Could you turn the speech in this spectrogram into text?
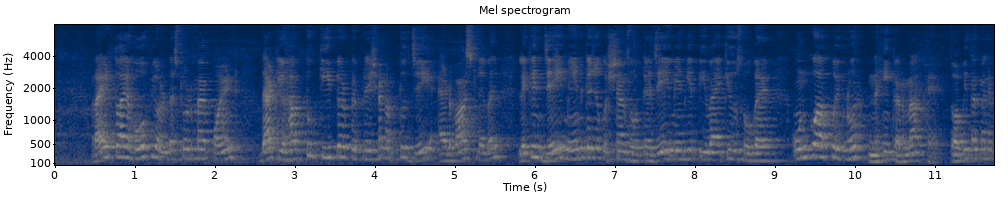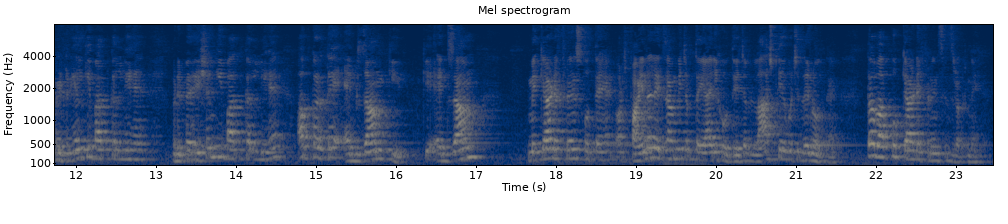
राइट तो I hope you understood my point that you have to keep your preparation up to JEE advance level लेकिन जेई मेन के जो क्वेश्चंस होते हैं जेई मेन के पीवाईक्यूज हो गए उनको आपको इग्नोर नहीं करना है तो अभी तक मैंने मटेरियल की बात कर ली है प्रिपरेशन की बात कर ली है अब करते हैं एग्ज़ाम की कि एग्ज़ाम में क्या डिफरेंस होते हैं और फाइनल एग्ज़ाम की जब तैयारी होती है जब लास्ट के कुछ दिन होते हैं तब आपको क्या डिफरेंसेस रखने हैं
